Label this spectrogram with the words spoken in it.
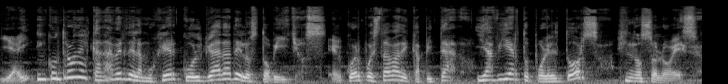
y ahí encontraron el cadáver de la mujer colgada de los tobillos. El cuerpo estaba decapitado y abierto por el torso. Y no solo eso,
